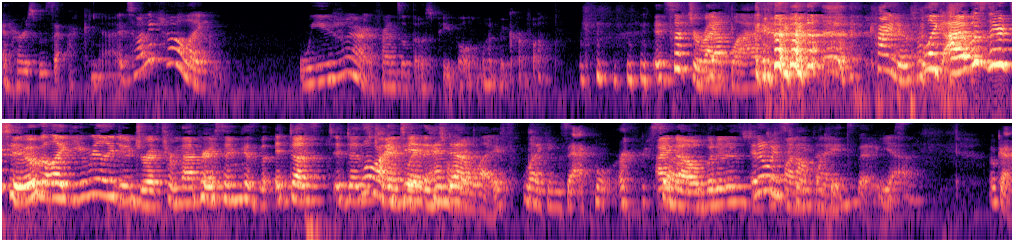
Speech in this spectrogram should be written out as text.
and hers was Zach. Yeah, it's funny how like we usually aren't friends with those people when we grow up. It's such a red Yep. flag. kind of. like I was there too, but like you really do drift from that person because it does it does Well, translate into real life. liking Zach more. I know, but it is just It always complicates thing. things. Yeah. Okay.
